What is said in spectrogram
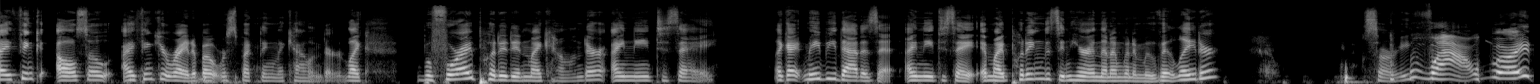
I think also, I think you're right about respecting the calendar. Like before I put it in my calendar, I need to say, like, I maybe that is it. I need to say, am I putting this in here and then I'm going to move it later? Sorry. wow right?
